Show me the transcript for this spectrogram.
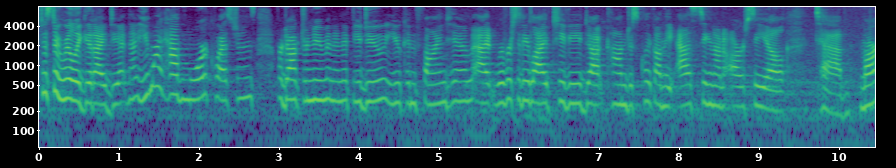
just a really good idea. Now, you might have more questions for Dr. Newman, and if you do, you can find him at rivercitylivetv.com. Just click on the As Seen on RCL tab. Mark?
